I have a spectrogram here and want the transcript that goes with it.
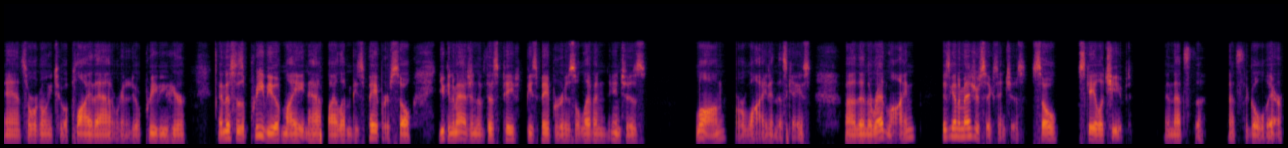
And so we're going to apply that. We're going to do a preview here. And this is a preview of my 8.5 by 11 piece of paper. So you can imagine that this piece of paper is 11 inches long, or wide in this case, uh, then the red line is going to measure six inches. So scale achieved. And that's the, that's the goal there.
